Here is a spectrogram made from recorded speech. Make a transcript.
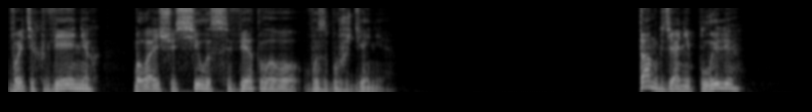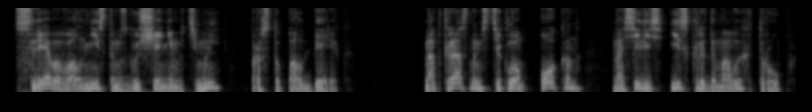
В этих веяниях была еще сила светлого возбуждения. Там, где они плыли, слева волнистым сгущением тьмы проступал берег. Над красным стеклом окон носились искры дымовых труб.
